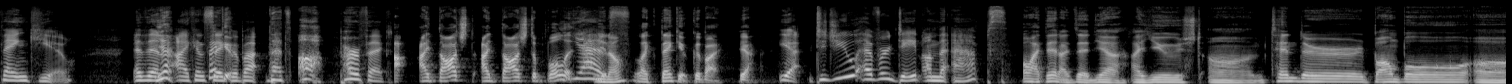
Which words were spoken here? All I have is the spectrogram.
thank you. And then Yeah, I can say you. goodbye. That's oh perfect. I, I dodged I dodged a bullet. Yeah, You know, like thank you, goodbye. Yeah. Yeah. Did you ever date on the apps? Oh, I did. I did. Yeah, I used um Tinder, Bumble. Uh,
